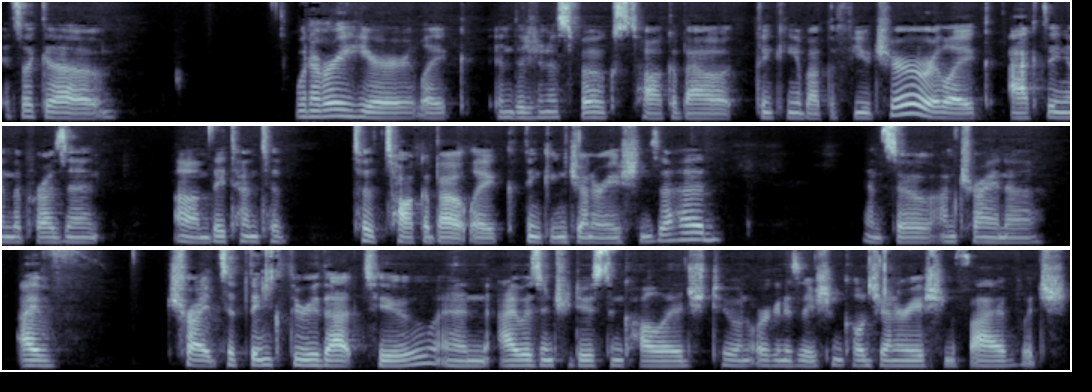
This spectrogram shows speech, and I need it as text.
it's like a whenever I hear like Indigenous folks talk about thinking about the future or like acting in the present, um, they tend to to talk about like thinking generations ahead. And so I'm trying to. I've tried to think through that too. And I was introduced in college to an organization called Generation Five, which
